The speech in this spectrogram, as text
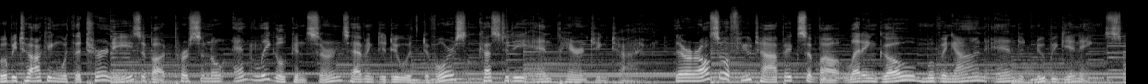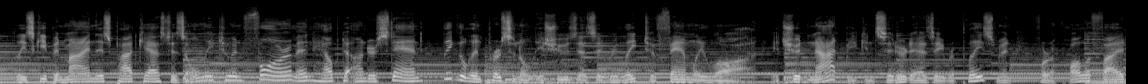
We'll be talking with attorneys about personal and legal concerns having to do with divorce, custody, and parenting time. There are also a few topics about letting go, moving on, and new beginnings. Please keep in mind this podcast is only to inform and help to understand legal and personal issues as they relate to family law. It should not be considered as a replacement for a qualified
